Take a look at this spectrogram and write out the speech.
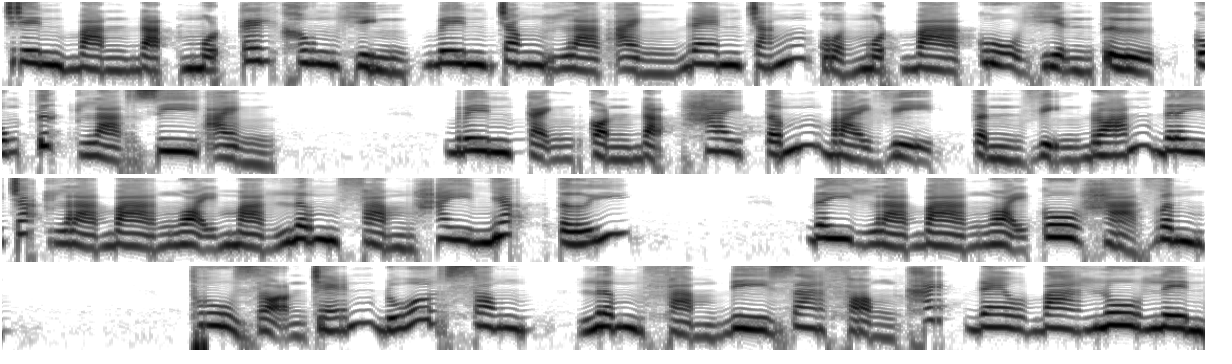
Trên bàn đặt một cái không hình bên trong là ảnh đen trắng của một bà cụ hiền tử, cũng tức là di ảnh. Bên cạnh còn đặt hai tấm bài vị, Tần Vịnh đoán đây chắc là bà ngoại mà Lâm Phàm hay nhắc tới. Đây là bà ngoại cô Hà Vân. Thu dọn chén đũa xong, Lâm Phàm đi ra phòng khách đeo ba lô lên.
